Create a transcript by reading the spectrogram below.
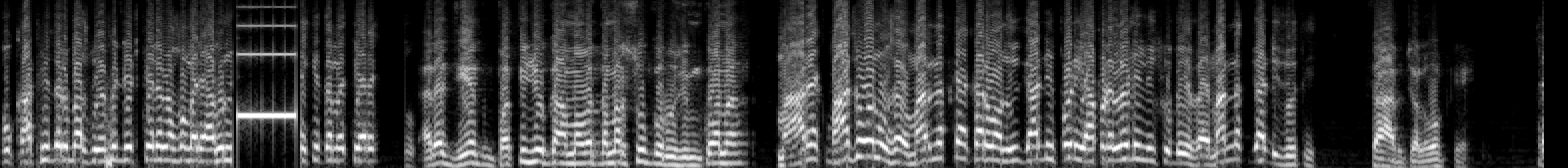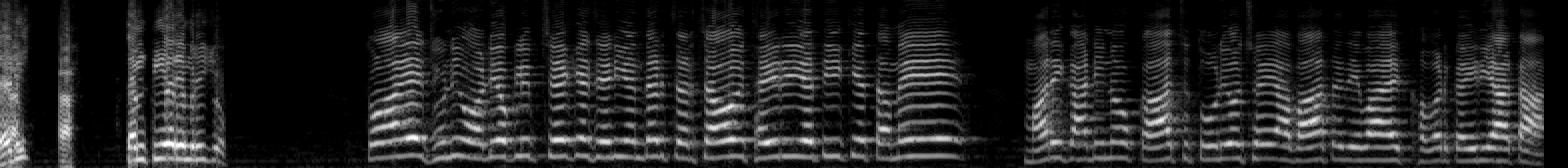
હું કાઠી દરબાર એફિડેટ કરેલો છું મારી આબરૂ નાખી તમે ત્યારે. અરે જે પતી ગયું કામ હવે તમારે શું કરવું છે એમ કોને? મારે બાજવાનું છે મારે નથી ક્યાં કરવાનું. એ ગાડી પડી આપણે લડી લઈશું બે ભાઈ. મારે નથી ગાડી જોતી સારું ચલો ઓકે. રેડી હા તમે તૈયારી રહીજો તો આ એ જૂની ઓડિયો ક્લિપ છે કે જેની અંદર ચર્ચાઓ થઈ રહી હતી કે તમે મારી ગાડીનો કાચ તોડ્યો છે, આ વાત દેવાયત ખબર કહી રહ્યા હતા.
